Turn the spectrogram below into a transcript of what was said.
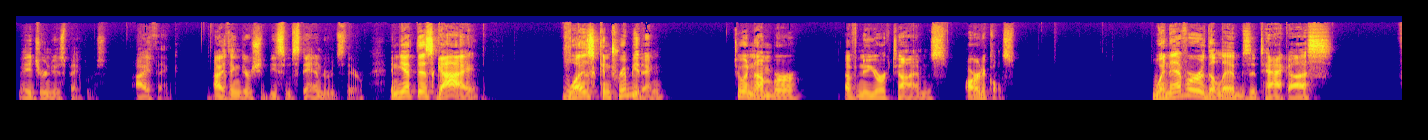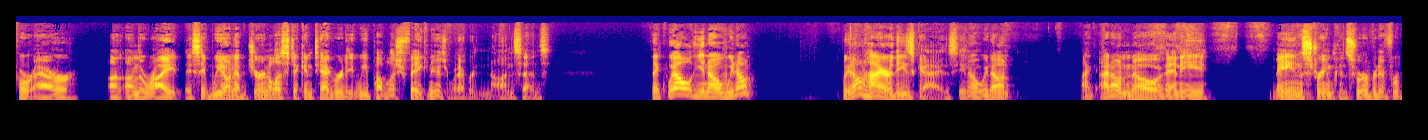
major newspapers, I think. I think there should be some standards there. And yet, this guy was contributing to a number of New York Times articles. Whenever the libs attack us for our, on, on the right, they say, we don't have journalistic integrity, we publish fake news or whatever nonsense. Think, well, you know, we don't, we don't hire these guys. You know, we don't, I, I don't know of any mainstream conservative re-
